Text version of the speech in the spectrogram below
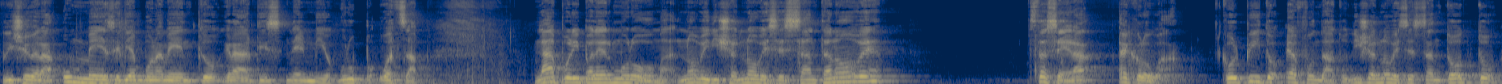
riceverà un mese di abbonamento gratis nel mio gruppo whatsapp Napoli, Palermo, Roma 9, 69. Stasera, eccolo qua, colpito e affondato 19,68.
